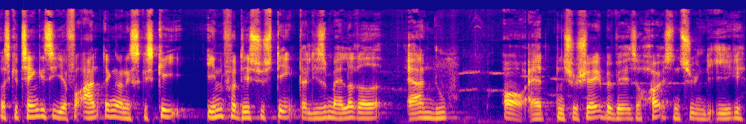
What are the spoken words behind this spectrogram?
der skal tænkes i, at forandringerne skal ske inden for det system, der ligesom allerede er nu. Og at den sociale bevægelse højst sandsynligt ikke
